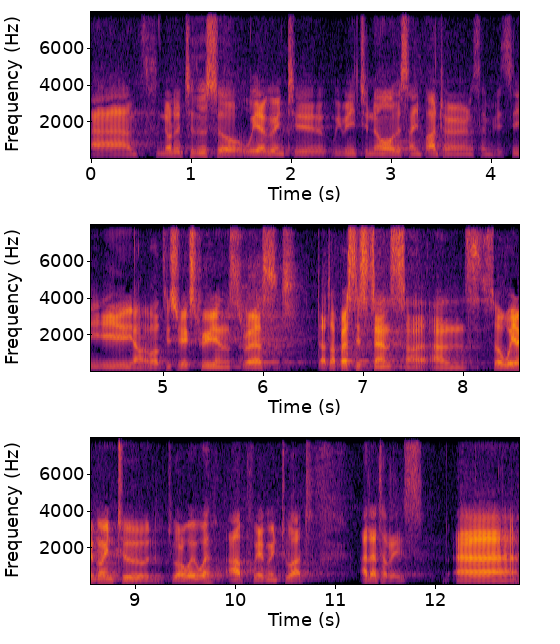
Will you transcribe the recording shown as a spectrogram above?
And in order to do so, we are going to, we need to know design patterns, MVC, about user experience, REST, data persistence. Uh, and so we are going to, to our web app, we are going to add a database. Uh,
